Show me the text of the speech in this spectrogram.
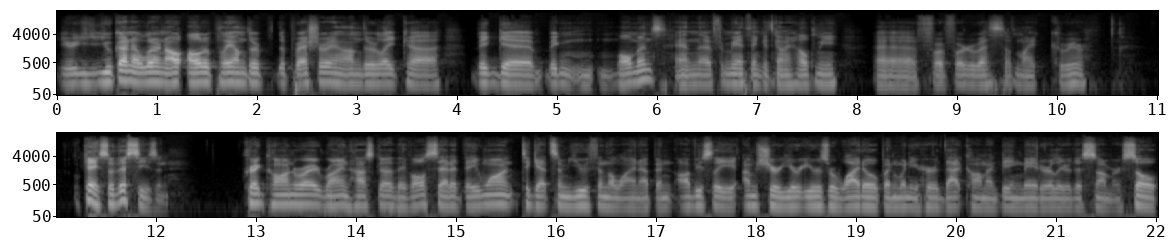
you you kind of learn how, how to play under the pressure and under like uh, big uh, big moments. And uh, for me, I think it's gonna help me uh, for for the rest of my career. Okay, so this season, Craig Conroy, Ryan Huska, they've all said it. They want to get some youth in the lineup. And obviously, I'm sure your ears were wide open when you heard that comment being made earlier this summer. So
